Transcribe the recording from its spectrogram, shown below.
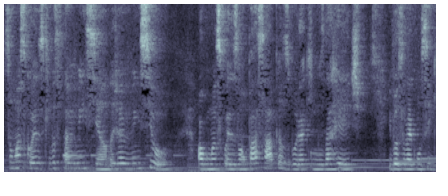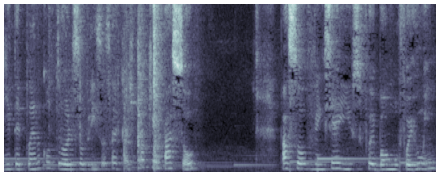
são as coisas que você está vivenciando, já vivenciou. Algumas coisas vão passar pelos buraquinhos da rede e você vai conseguir ter pleno controle sobre isso. Você vai ficar tipo, ok, passou, passou, vivenciei isso, foi bom ou foi ruim.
